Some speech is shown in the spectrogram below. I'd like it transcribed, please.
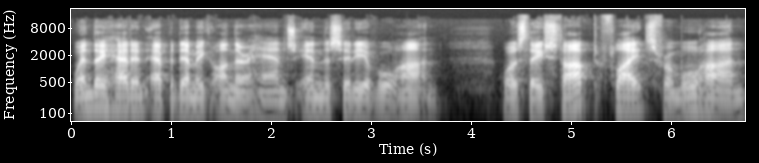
when they had an epidemic on their hands in the city of Wuhan, was they stopped flights from Wuhan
